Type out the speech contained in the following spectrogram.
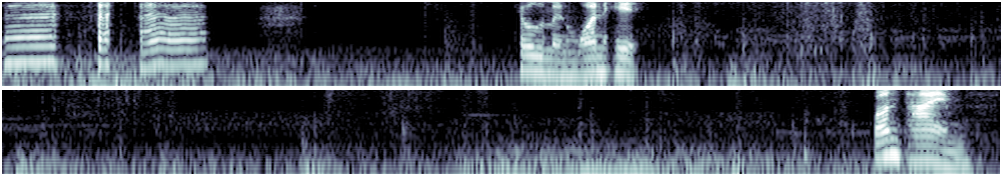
Killed him in one hit. Fun times.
